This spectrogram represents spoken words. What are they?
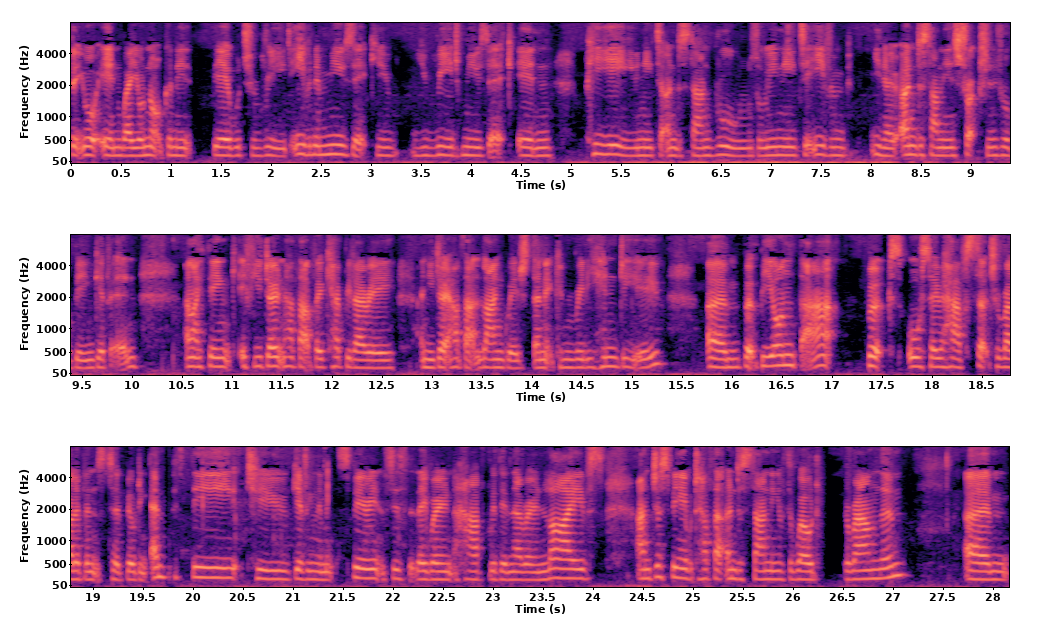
that you're in where you're not going to be able to read. Even in music, you you read music. In PE, you need to understand rules, or you need to even you know understand the instructions you're being given. And I think if you don't have that vocabulary and you don't have that language, then it can really hinder you. Um, but beyond that, books also have such a relevance to building empathy, to giving them experiences that they won't have within their own lives, and just being able to have that understanding of the world around them. Um,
